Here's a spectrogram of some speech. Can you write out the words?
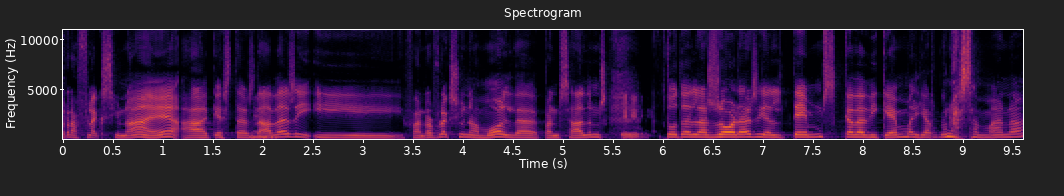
reflexionar eh, a aquestes Mm. dades i, i fan reflexionar molt de pensar doncs, Sí. totes les hores i el temps que dediquem al llarg d'una setmana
